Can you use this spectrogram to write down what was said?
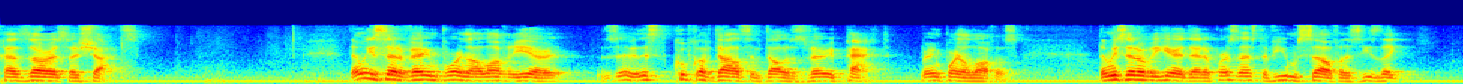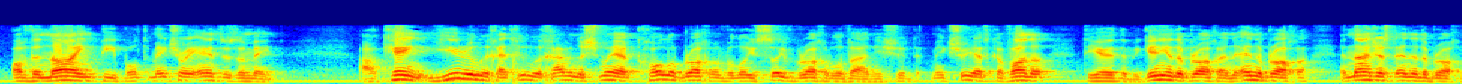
Chazaras Hashatz. Then we said a very important halacha here. This Kufchav Dal Siv Dal is very packed, very important halachas. Then we said over here that a person has to view himself as he's like of the nine people to make sure he answers the main. You should make sure you have kavana to hear the beginning of the bracha and the end of the bracha, and not just the end of the bracha.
